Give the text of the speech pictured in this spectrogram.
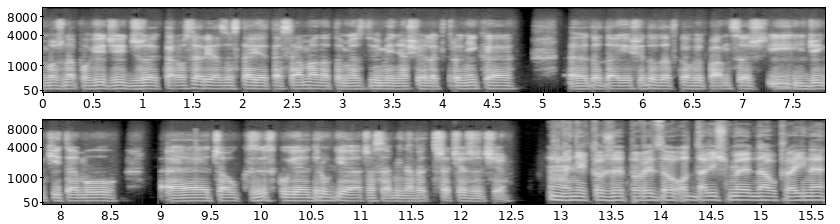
można powiedzieć, że karoseria zostaje ta sama, natomiast wymienia się elektronikę, e, dodaje się dodatkowy pancerz i dzięki temu e, czołg zyskuje drugie, a czasami nawet trzecie życie. Niektórzy powiedzą, oddaliśmy na Ukrainę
